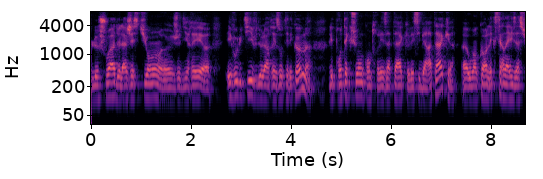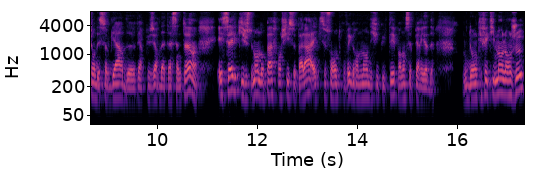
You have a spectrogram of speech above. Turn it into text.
le choix de la gestion, euh, je dirais, euh, évolutive de leur réseau télécom, les protections contre les attaques, les cyberattaques, euh, ou encore l'externalisation des sauvegardes vers plusieurs data centers, et celles qui justement n'ont pas franchi ce pas-là et qui se sont retrouvées grandement en difficulté pendant cette période. Donc effectivement, l'enjeu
